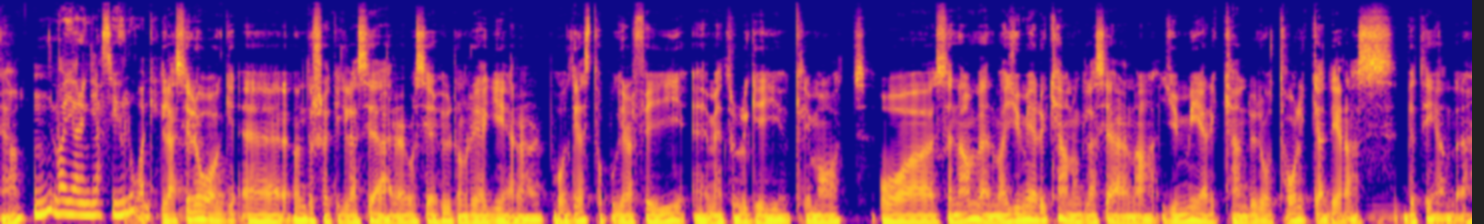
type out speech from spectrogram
Ja. Mm. Vad gör en glaciolog? Glaciolog eh, undersöker glaciärer och ser hur de reagerar på dels topografi, eh, meteorologi, klimat. Och sen använder man, ju mer du kan om glaciärerna, ju mer kan du då tolka deras beteende.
